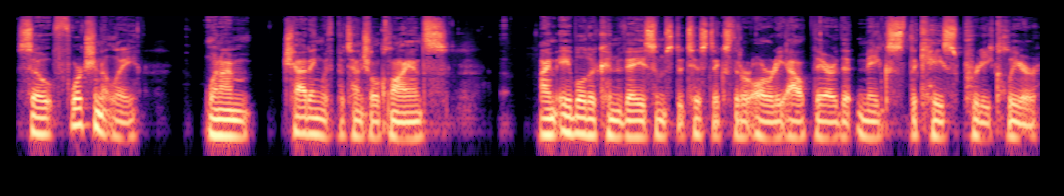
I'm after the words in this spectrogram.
So fortunately, when I'm chatting with potential clients, I'm able to convey some statistics that are already out there that makes the case pretty clear.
